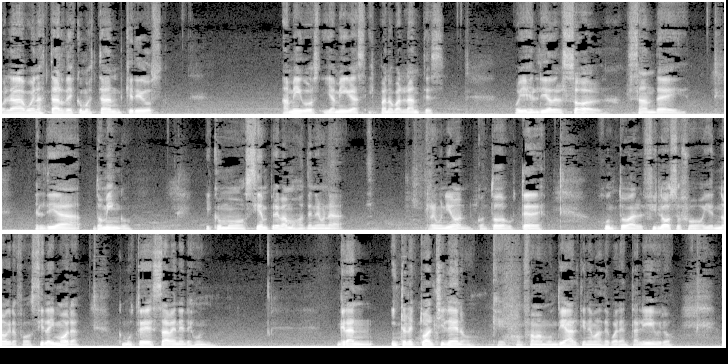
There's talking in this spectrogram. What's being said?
Hola, buenas tardes, ¿cómo están queridos amigos y amigas hispanoparlantes? Hoy es el día del sol, Sunday, el día domingo. Y como siempre vamos a tener una reunión con todos ustedes junto al filósofo y etnógrafo Silay Mora. Como ustedes saben, él es un gran intelectual chileno con fama mundial, tiene más de 40 libros,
